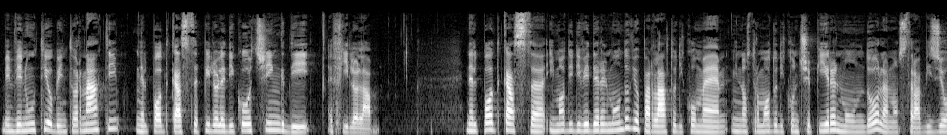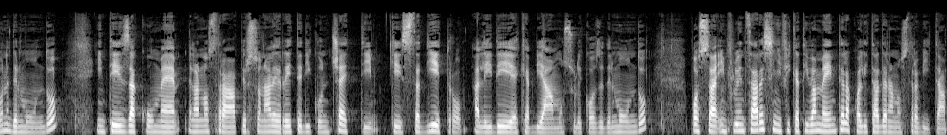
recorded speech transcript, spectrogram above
Benvenuti o bentornati nel podcast Pillole di coaching di Filolab. Nel podcast I modi di vedere il mondo vi ho parlato di come il nostro modo di concepire il mondo, la nostra visione del mondo, intesa come la nostra personale rete di concetti che sta dietro alle idee che abbiamo sulle cose del mondo, possa influenzare significativamente la qualità della nostra vita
